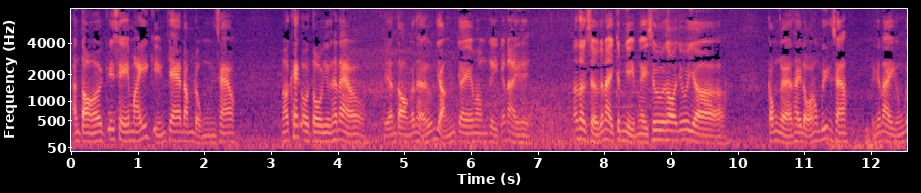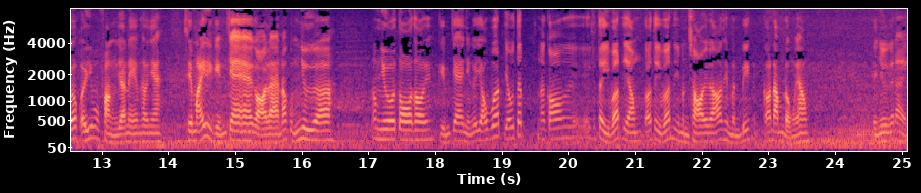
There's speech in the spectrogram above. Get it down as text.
anh toàn ơi, cái xe máy kiểm tra đâm đụng sao? Nó khác ô tô như thế nào? Thì anh toàn có thể hướng dẫn cho em không? Thì cái này thì, nó thật sự cái này kinh nghiệm ngày xưa thôi, chứ bây giờ công nghệ thay đổi không biết làm sao thì cái này cũng góp ý một phần cho anh em thôi nha. Xe máy thì kiểm tra gọi là nó cũng như ờ, nó cũng như ô tô thôi. Kiểm tra những cái dấu vết, dấu tích, nó có cái tì vết gì không? Có tì vết thì mình soi đó thì mình biết có đâm đụng hay không. Thì như cái này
